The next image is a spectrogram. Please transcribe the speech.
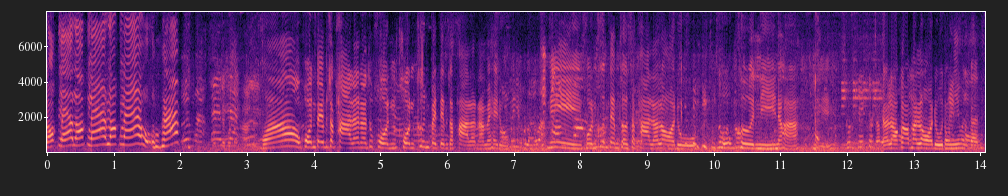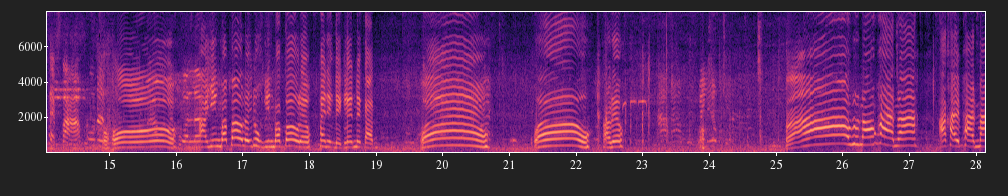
ล็อกแล้วล็อกแล้วล็อกแล้วครับ ว้าว คนเต็มสะพานแล้วนะทุกคนคนขึ้นไปเต็มสะพานแล้วนะไม่ให้ดู นี่คนขึ้นเต็มโซนสะพานแล้วรอดูทุกคืนนี้นะคะนี่แล้วเราก็มารอดูตรงนี้เหมือนกัน แสบสามพูดเลยโอ้โหอะยิงบับเบิ้ลเลยลูกยิงบับเบิ้ลเร็วให้เด็กๆเล่นด้วยกัน ว้าวว้าวเอาเร็วว้าวดูน้องผ่านมาอะใครผ่านมา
